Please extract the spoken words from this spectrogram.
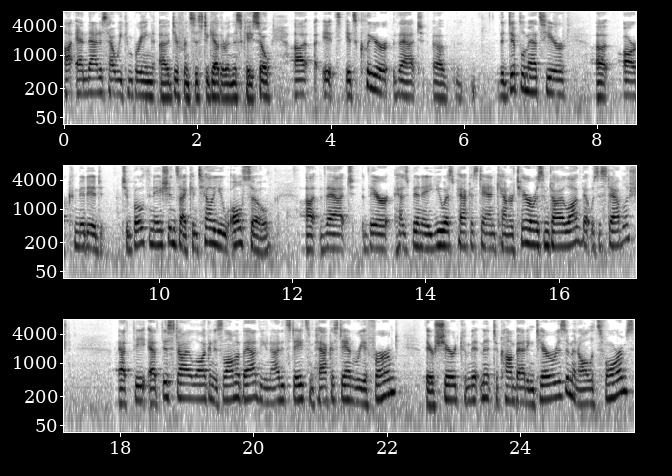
uh, and that is how we can bring uh, differences together in this case. So uh, it's it's clear that uh, the diplomats here uh, are committed to both nations. I can tell you also. Uh, that there has been a U.S. Pakistan counterterrorism dialogue that was established. At, the, at this dialogue in Islamabad, the United States and Pakistan reaffirmed their shared commitment to combating terrorism in all its forms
